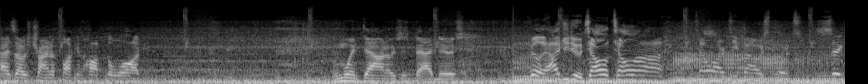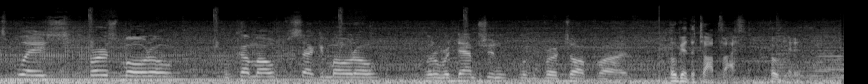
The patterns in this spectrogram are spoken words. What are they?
as I was trying to fucking hop the log and went down. It was just bad news. Billy, how'd you do? Tell tell uh, tell RT Powersports. Sixth place, first moto. Come out second moto. Little redemption. Looking for a top five. He'll get the top five. He'll get it.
